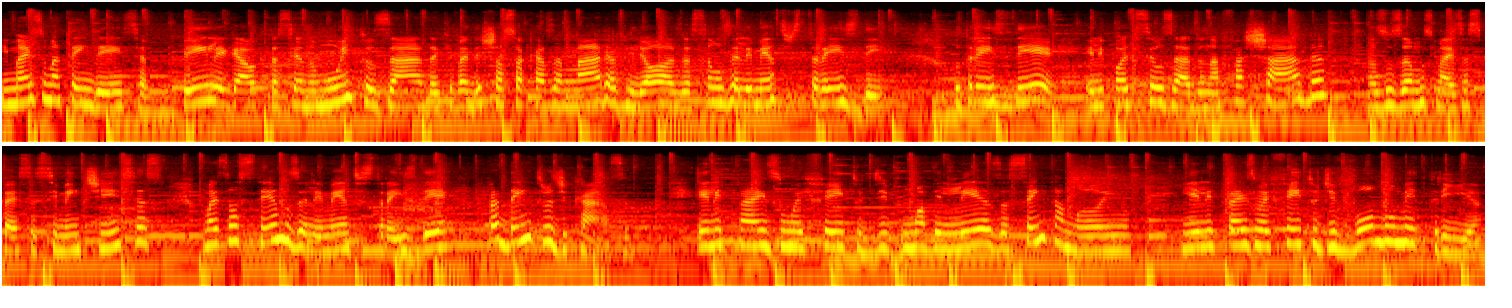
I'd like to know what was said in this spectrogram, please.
E mais uma tendência bem legal que está sendo muito usada, que vai deixar sua casa maravilhosa, são os elementos 3D. O 3D ele pode ser usado na fachada, nós usamos mais as peças cimentícias, mas nós temos elementos 3D para dentro de casa. Ele traz um efeito de uma beleza sem tamanho e ele traz um efeito de volumetria.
